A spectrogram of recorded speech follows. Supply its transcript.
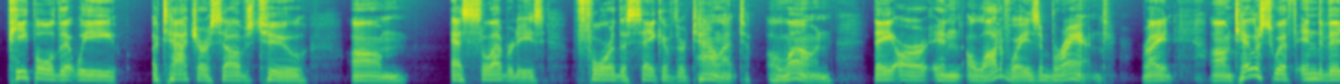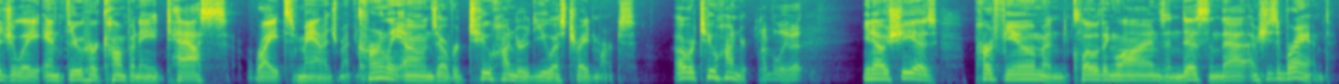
people that we attach ourselves to um, as celebrities for the sake of their talent alone. They are, in a lot of ways, a brand, right? Um, Taylor Swift, individually and through her company, TAS Rights Management, currently owns over 200 U.S. trademarks. Over 200. I believe it. You know, she has perfume and clothing lines and this and that. I mean, she's a brand,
